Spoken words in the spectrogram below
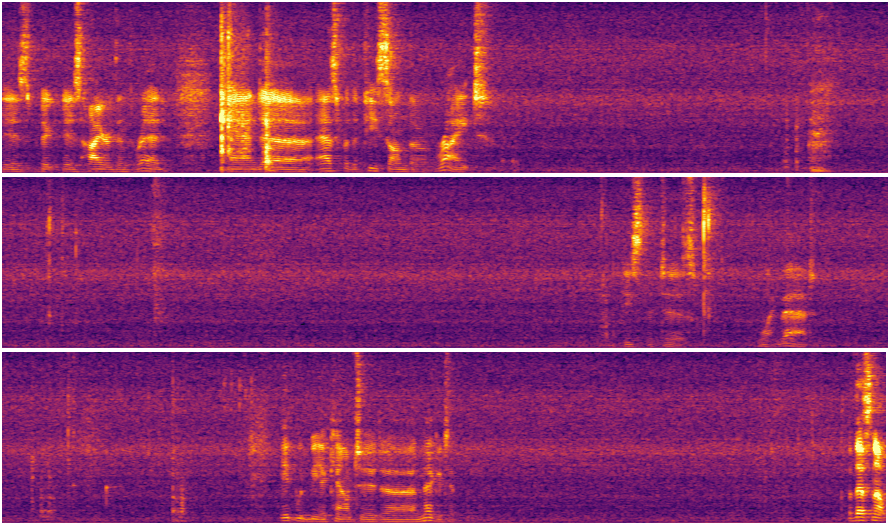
is big, is higher than the red. And as for the piece on the right a piece that is like that, it would be accounted uh, negatively. But that's not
